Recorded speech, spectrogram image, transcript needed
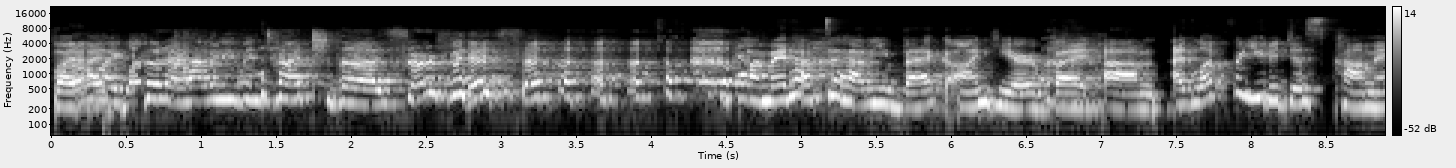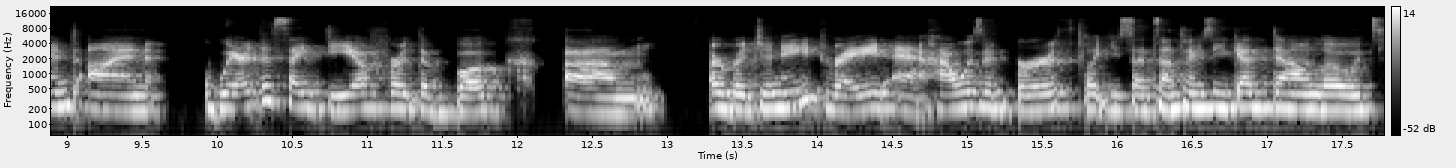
but oh, I, I could. I haven't even touched the surface. yeah, I might have to have you back on here, but um, I'd love for you to just comment on where this idea for the book um, originate, right? And how was it birthed? Like you said, sometimes you get downloads.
